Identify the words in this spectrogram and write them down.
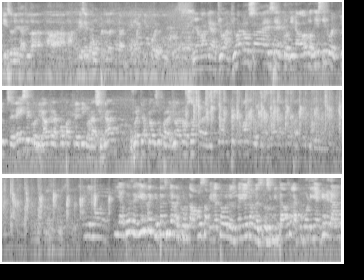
y eso les ayuda a, crecer como personas y también como equipo de fútbol. Mi amable Joan. Joan Osa es el coordinador logístico del Club Ceneice, coordinador de la Copa Atlético Nacional. Un fuerte aplauso para Joan Osa para ilustrar un poco más lo que será la Copa Y antes de irte, ¿qué tal si le recordamos también a todos los medios, a nuestros invitados, a la comunidad en general,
